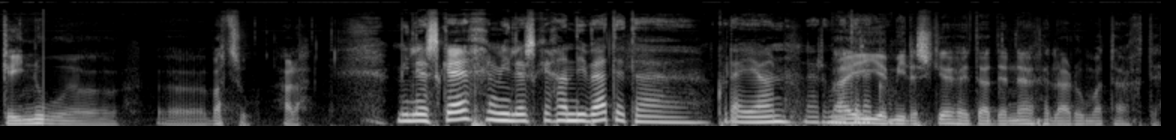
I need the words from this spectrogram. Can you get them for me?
keinu uh, batzu. Hala. Mil esker, mil handi bat eta kuraion. Bai, mil esker eta dener larun bat arte.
